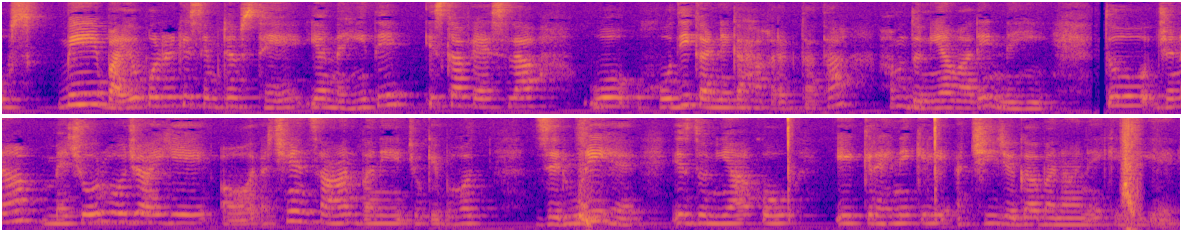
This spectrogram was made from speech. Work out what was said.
उसमें बायोपोलर के सिम्टम्स थे या नहीं थे, इसका फैसला वो खुद ही करने का हक रखता था, हम दुनिया वाले नहीं। तो जनाब मेच्योर हो जाइए और अच्छे इंसान बने, जो कि बहुत ज़रूरी है इस दुनिया को एक रहने के लिए अच्छी जगह बनाने के लिए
